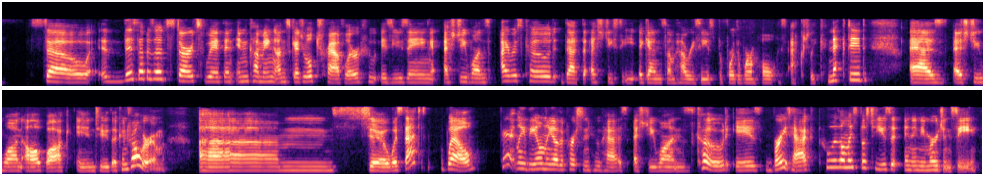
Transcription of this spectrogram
So, this episode starts with an incoming unscheduled traveler who is using SG1's iris code that the SGC again somehow receives before the wormhole is actually connected. As SG1 all walk into the control room. Um, so, what's that? Well, apparently the only other person who has SG1's code is Bra'tac, who is only supposed to use it in an emergency.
